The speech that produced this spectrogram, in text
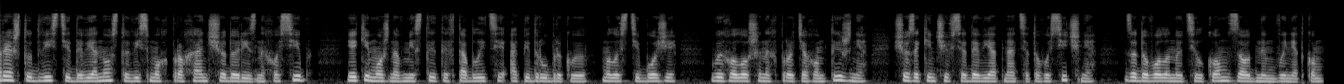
Решту 298 прохань щодо різних осіб, які можна вмістити в таблиці А під рубрикою Милості Божі, виголошених протягом тижня, що закінчився 19 січня, задоволено цілком за одним винятком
